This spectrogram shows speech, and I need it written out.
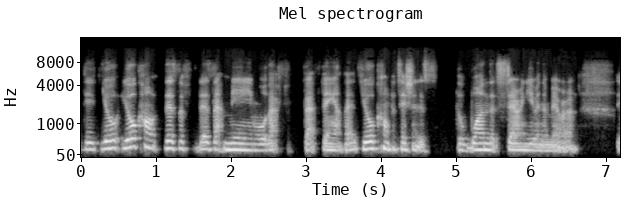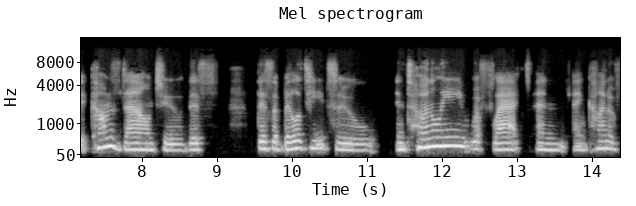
The, your your comp, there's the there's that meme or that that thing out there. Your competition is the one that's staring you in the mirror. It comes down to this this ability to internally reflect and and kind of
